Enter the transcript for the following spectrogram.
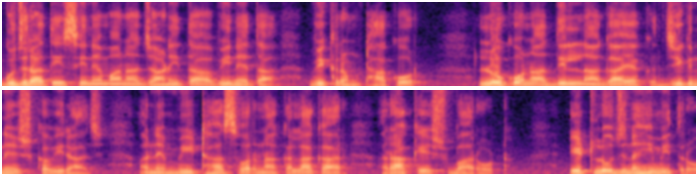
ગુજરાતી સિનેમાના જાણીતા અભિનેતા વિક્રમ ઠાકોર, લોકોના દિલના ગાયક જિગ્નેશ કવિરાજ અને મીઠા સ્વરના કલાકાર રાકેશ બારોટ. એટલું જ નહીં મિત્રો,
